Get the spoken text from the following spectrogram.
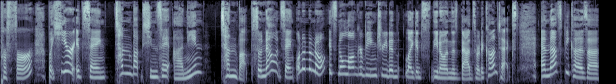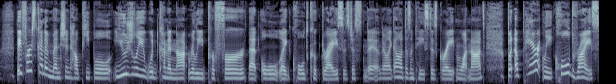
prefer. But here it's saying 찬밥 신세 아닌 찬밥. So now it's saying, oh, no, no, no. It's no longer being treated like it's, you know, in this bad sort of context. And that's because, uh, they first kind of mentioned how people usually would kind of not really prefer that old, like cold cooked rice. It's just, they're like, oh, it doesn't taste as great and whatnot. But apparently cold rice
